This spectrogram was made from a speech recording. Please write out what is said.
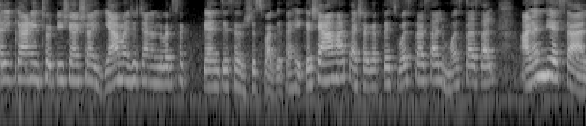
सारिका आणि छोटीशी आशा या माझ्या चॅनलवर सगळ्यांचे सहर्ष स्वागत आहे. कसे आहात? आशा करते स्वस्त असाल मस्त असाल आनंदी असाल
